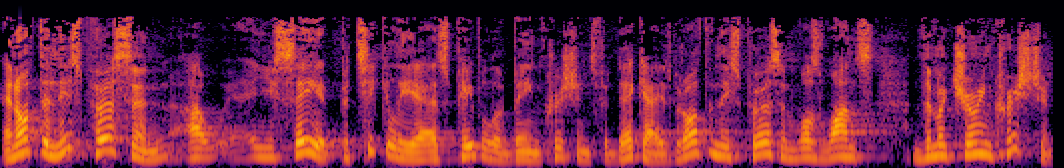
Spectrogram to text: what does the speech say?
And often this person, uh, you see it particularly as people have been Christians for decades, but often this person was once the maturing Christian.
